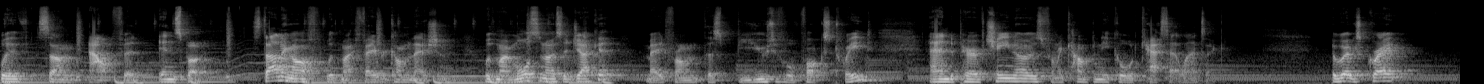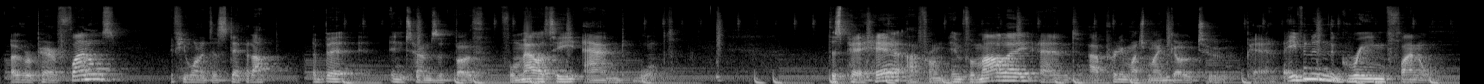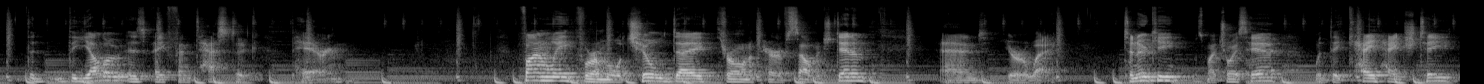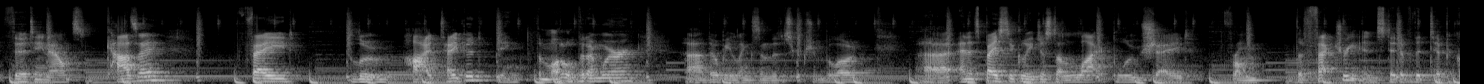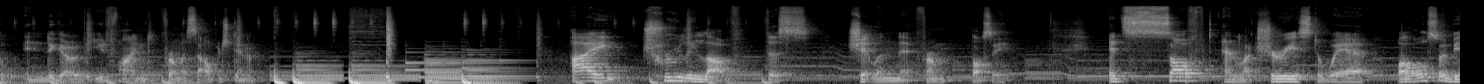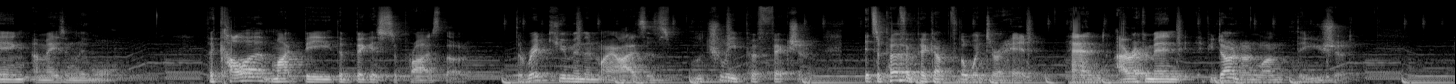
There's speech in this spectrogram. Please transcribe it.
with some outfit inspo. Starting off with my favorite combination, with my Mawson Ossa jacket made from this beautiful fox tweed and a pair of chinos from a company called Casatlantic. It works great over a pair of flannels if you wanted to step it up a bit in terms of both formality and warmth. This pair here are from Informale and are pretty much my go-to pair. Even in the green flannel, the, the yellow is a fantastic pairing. Finally, for a more chilled day, throw on a pair of selvedge denim and you're away. Tanuki was my choice here with the KHT 13 ounce Kaze, fade, blue hide tapered, being the model that I'm wearing. Uh, there'll be links in the description below. Uh, and it's basically just a light blue shade from the factory instead of the typical indigo that you'd find from a selvedge denim. I truly love this Shetland knit from Bosie. It's soft and luxurious to wear while also being amazingly warm. The color might be the biggest surprise though. The red cumin in my eyes is literally perfection. It's a perfect pickup for the winter ahead, and I recommend if you don't own one that you should.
